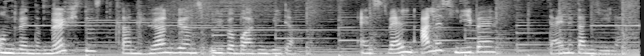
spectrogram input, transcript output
Und wenn du möchtest, dann hören wir uns übermorgen wieder. Einstweilen alles Liebe, deine Daniela.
